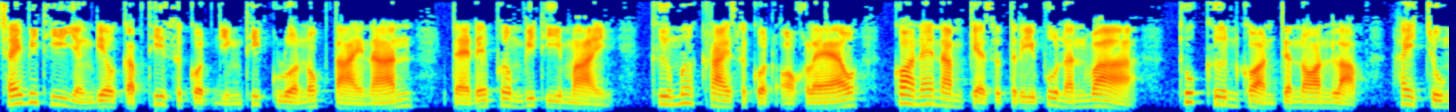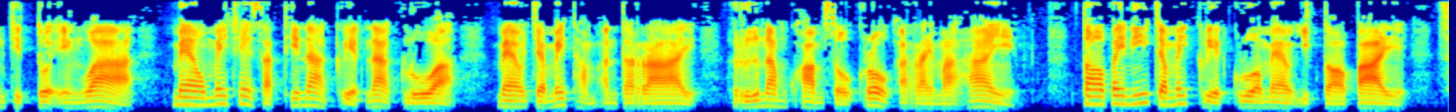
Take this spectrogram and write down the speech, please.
ใช้วิธีอย่างเดียวกับที่สะกดหญิงที่กลัวนกตายนั้น แต่ได้เพิ่มวิธีใหม่ คือเมื่อใครสะกดออกแล้ว ก็แนะนำแก่สตรีผู้นั้นว่า ทุกคืนก่อนจะนอนหลับ ให้จูงจิตตัวเองว่า แมวไม่ใช่สัตว์ที่น่าเกลียดน่ากลัว แมวจะไม่ทำอันตราย หรือนำความโศโครกอะไรมาให้ ต่อไปนี้จะไม่เกลียดกลัวแมวอีกต่อไป ส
